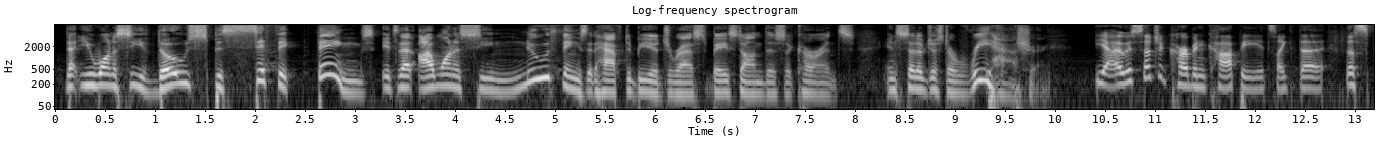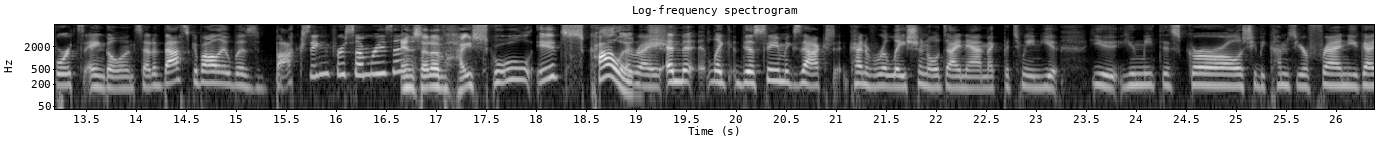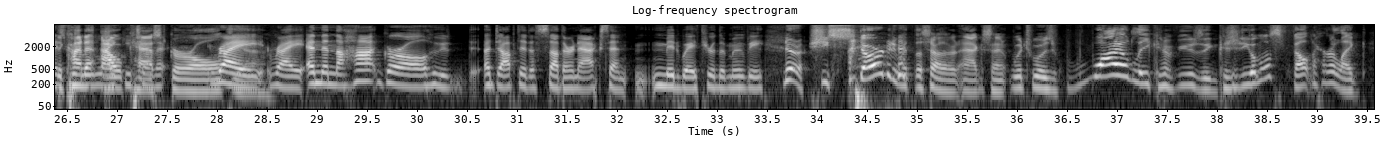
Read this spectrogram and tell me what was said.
that you want to see those specific things it's that i want to see new things that have to be addressed based on this occurrence instead of just a rehashing Yeah, it was such a carbon copy. It's like the the sports angle instead of basketball, it was boxing for some reason. instead of high school it's college right and the, like the same exact kind of relational dynamic between you you you meet this girl she becomes your friend you guys The kinda like outcast girl, right yeah. right and then the hot girl who adopted a southern accent midway through the movie No, no. She started with the southern accent, which was wildly confusing because you almost felt her like,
